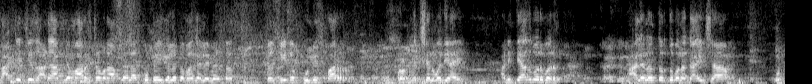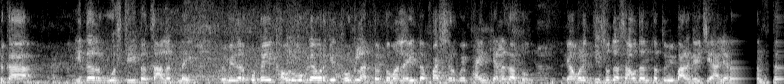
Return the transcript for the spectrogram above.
काटेचे झाडं आपल्या महाराष्ट्रावर आपल्याला कुठेही गेलं तर बघायला मिळतात तसं इथं पोलीस फार प्रोटेक्शनमध्ये आहे. आणि त्याचबरोबर आल्यानंतर तुम्हाला गायछाप गुटखा इतर गोष्टी इथं चालत नाही. तुम्ही जर कुठेही खाऊन उघड्यावरती थुंकलात तर तुम्हाला इथं पाचशे रुपये फाईन केला जातो. त्यामुळे ती सुद्धा सावधानता तुम्ही बाळगायची आल्यानंतर.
